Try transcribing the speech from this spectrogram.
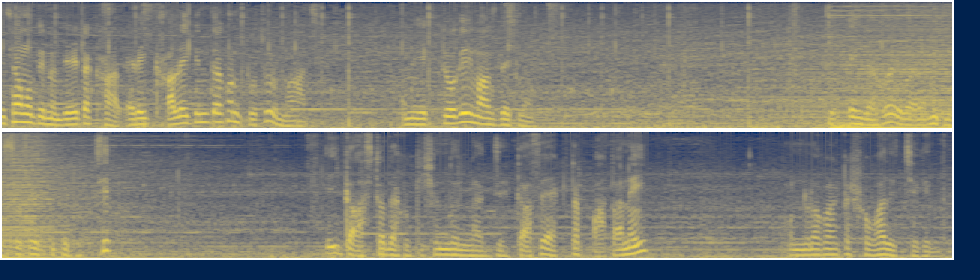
ইছামতি নদী, এটা খাল। আর এই খালে কিন্তু এখন প্রচুর মাছ। আমি একটু আগেই মাছ দেখলাম। এই দেখো, এবার আমি রিসোর্টের দিকে ঢুকছি। এই গাছটা দেখো কি সুন্দর লাগছে। গাছে একটা পাতা নেই। অন্যরকম একটা শোভা দিচ্ছে কিন্তু।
